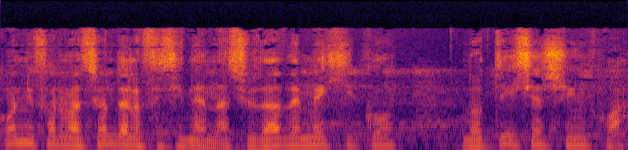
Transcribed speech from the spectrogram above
Con información de la oficina en la Ciudad de México, Noticias Xinhua.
